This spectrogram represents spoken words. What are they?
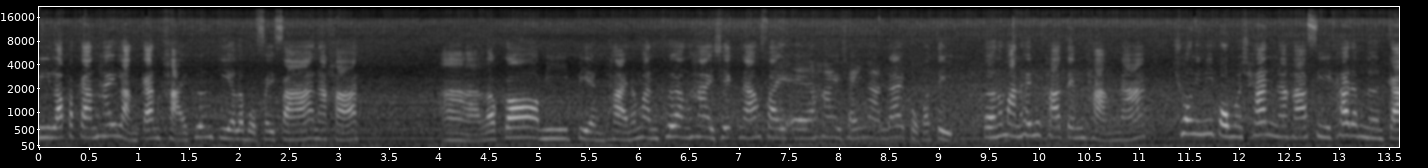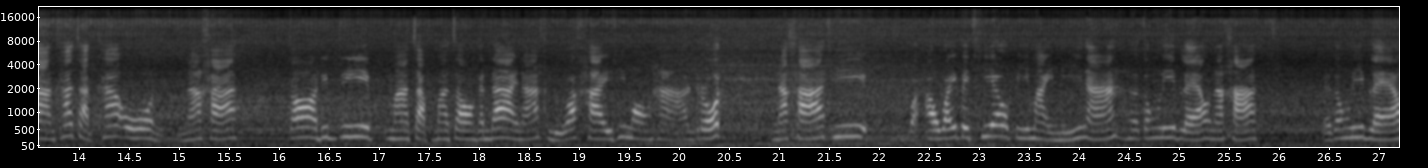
มีรับประกันให้หลังการขายเครื่องเกียร์ระบบไฟฟ้านะคะอ่าแล้วก็มีเปลี่ยนถ่ายน้ำมันเครื่องให้เช็คน้ำไฟแอร์ให้ใช้งานได้ปกติ เติมน้ำมันให้ลูกค้าเต็มถังนะ ช่วงนี้มีโปรโมชั่นนะคะฟรีค่าดำเนินการค่าจัดค่าโอนนะคะ ก็รีบๆมาจับมาจองกันได้นะ หรือว่าใครที่มองหารถนะคะที่เอาไว้ไปเที่ยวปีใหม่นี้นะเราต้องรีบแล้วนะคะ เราต้องรีบแล้ว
